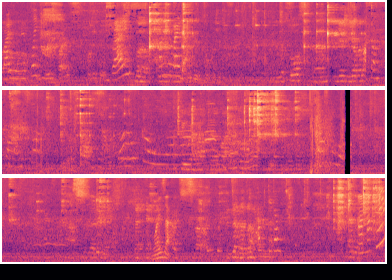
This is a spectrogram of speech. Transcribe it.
Fries in your plate. Fries? Coming right up. The sauce and you you have a fries. you will have to buy. Out. I'm okay?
